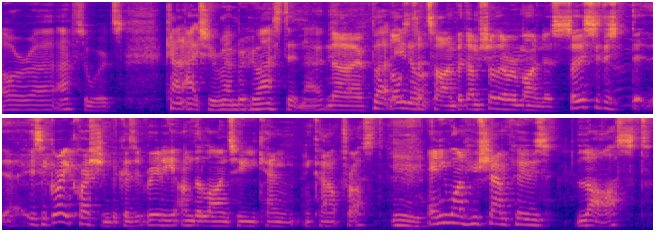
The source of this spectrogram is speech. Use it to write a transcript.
or uh, afterwards? Can't actually remember who asked it now. No, but lots you know, of time, but I'm sure they'll remind us. So this is this. It's a great question because it really underlines who you can and cannot trust. Mm. Anyone who shampoos last.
